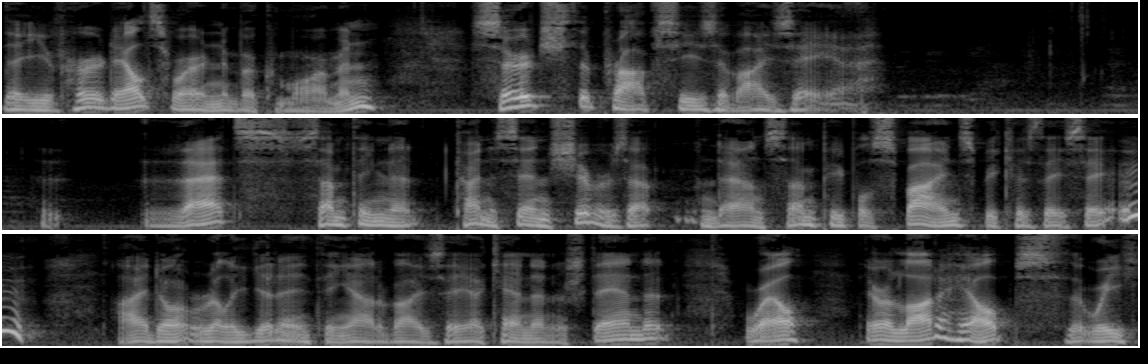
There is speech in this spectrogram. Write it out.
that you've heard elsewhere in the Book of Mormon. Search the prophecies of Isaiah. That's something that kind of sends shivers up and down some people's spines because they say, ooh, I don't really get anything out of Isaiah. I can't understand it. Well, there are a lot of helps that we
